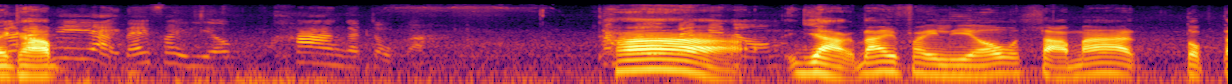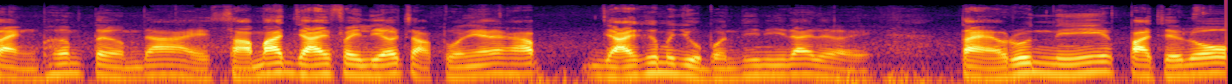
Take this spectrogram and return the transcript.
นะครับแล้วถ้าพี่อยากได้ไฟเลี้ยวข้างกระจกอะถ้าได้ไหมน้องอยากได้ไฟเลี้ยวสามารถตกแต่งเพิ่มเติมได้ สามารถย้ายไฟเลี้ยวจากตัวนี้นะครับ ย้ายขึ้นมาอยู่บนที่นี้ได้เลย แต่รุ่นนี้ปาเจโร่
